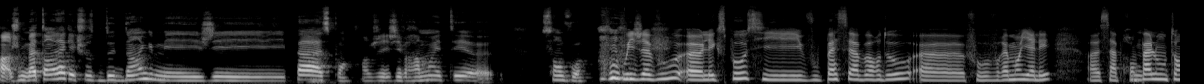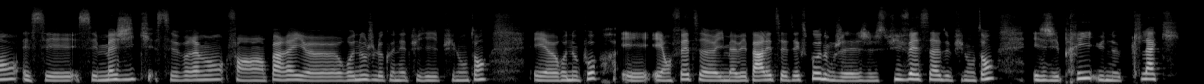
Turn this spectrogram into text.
Enfin, je m'attendais à quelque chose de dingue, mais j'ai pas à ce point. Enfin, j'ai vraiment été sans voix. oui, j'avoue, l'expo, si vous passez à Bordeaux, il faut vraiment y aller. Euh, ça prend mmh. pas longtemps et c'est magique. C'est vraiment, enfin, pareil, euh, Renaud, je le connais depuis, depuis longtemps, et euh, Renaud Pourpre. Et, et, en fait, il m'avait parlé de cette expo, donc je, suivais ça depuis longtemps. Et j'ai pris une claque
